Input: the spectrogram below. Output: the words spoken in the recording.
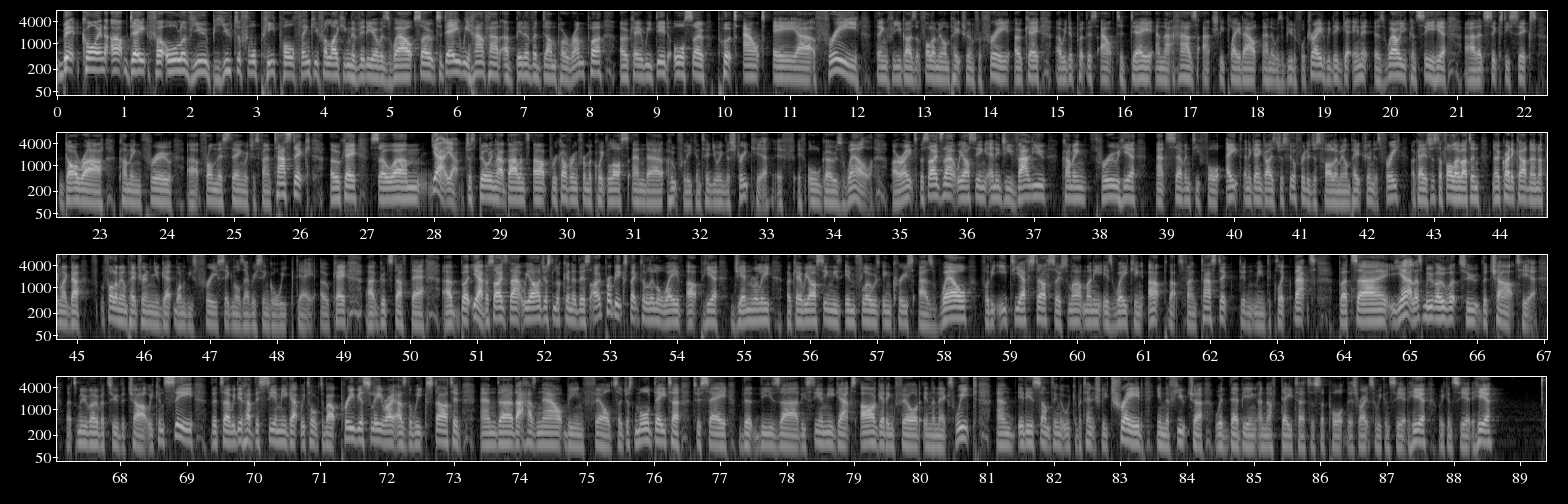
Bitcoin update for all of you beautiful people. Thank you for liking the video as well. So today we have had a bit of a dumper rumper. Okay, we did also put out a uh, free thing for you guys that follow me on Patreon for free. Okay, uh, we did put this out today and that has actually played out and it was a beautiful trade. We did get in it as well. You can see here uh, that 66 dollar coming through uh, from this thing, which is fantastic. Okay, so um, yeah, yeah, just building that balance up recovering from a quick loss and uh, hopefully continuing the streak here if, if all goes well. All right, besides that, we are seeing energy value coming through here at 74.8. And again, guys, just feel free to just follow me on Patreon. It's free. Okay, it's just a follow button. No credit card, no nothing like that. F follow me on Patreon and you get one of these free signals every single weekday. Okay, uh, good stuff there. Uh, but yeah, besides that, we are just looking at this. I'd probably expect a little wave up here generally. Okay, we are seeing these inflows increase as well for the ETF stuff. So smart money is waking up. That's fantastic. Didn't mean to click that. But uh, yeah, let's move over to the chart here. Let's move over to the chart. We can see that uh, we did have this CME gap we talked about previously, right, as the week started, and uh, that has now been filled. So just more data to say that these, uh, these CME gaps are getting filled in the next week, and it is something that we could potentially trade in the future with there being enough data to support this, right? So we can see it here, we can see it here,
